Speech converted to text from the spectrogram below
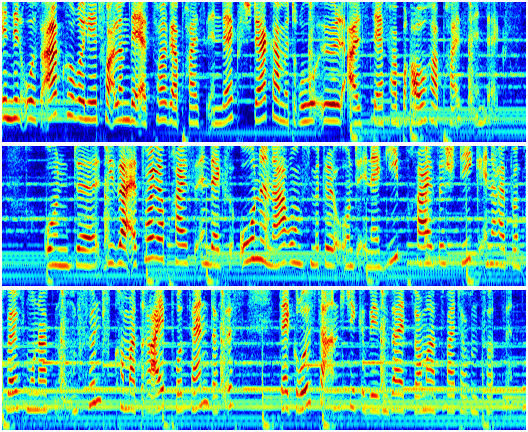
In den USA korreliert vor allem der Erzeugerpreisindex stärker mit Rohöl als der Verbraucherpreisindex. Und äh, dieser Erzeugerpreisindex ohne Nahrungsmittel- und Energiepreise stieg innerhalb von zwölf Monaten um 5,3 Prozent. Das ist der größte Anstieg gewesen seit Sommer 2014.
